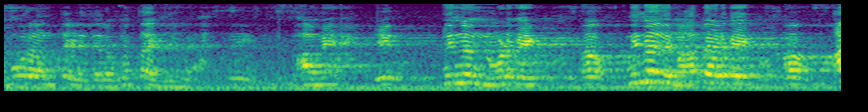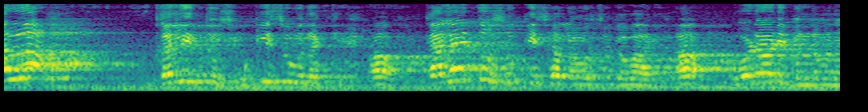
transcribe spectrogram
ದೂರ ಅಂತ ಹೇಳಿದೆ ಗೊತ್ತಾಗ್ಲಿಲ್ಲ. ಆಮೆ ನಿನ್ನನ್ನು ನೋಡ್ಬೇಕು. ನಿನ್ನಲ್ಲಿ ಮಾತಾಡ್ಬೇಕು. ಅಲ್ಲ! ಕಲಿತು ಸುಖಿಸುವುದಕ್ಕೆ. ಕಲೆತು ಸುಖಿಸಲು ಸುಖವಾಗಿ. ಓಡಾಡಿ ಬಂದವನ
